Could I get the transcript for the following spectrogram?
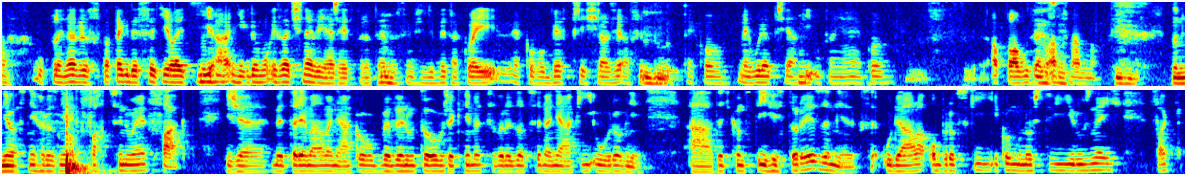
uh, uplyne dostatek desetiletí mm. a někdo mu i začne věřit, protože mm. myslím, že kdyby takový jako objev přišel, že asi mm. to mhm. jako nebude přijatý mm. úplně jako s aplauzem Jasně. a snadno. Mm. To mě vlastně hrozně fascinuje fakt, že my tady máme nějakou vyvinutou, řekněme, civilizaci na nějaký úrovni. A teď z té historie země tak se udála obrovský jako množství různých fakt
